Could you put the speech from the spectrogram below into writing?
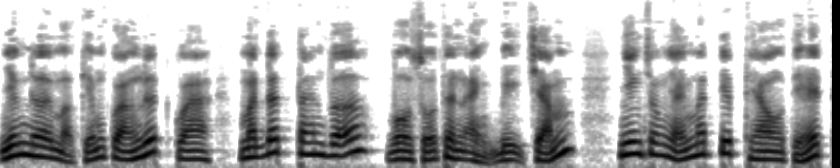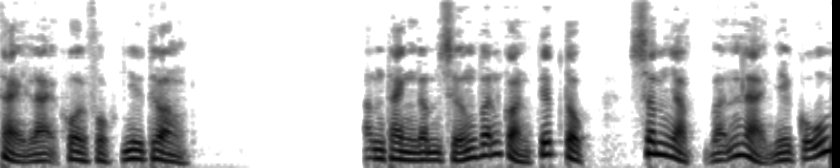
Những nơi mà kiếm quang lướt qua, mặt đất tan vỡ, vô số thân ảnh bị chém, nhưng trong nháy mắt tiếp theo thì hết thảy lại khôi phục như thường. Âm thanh ngâm sướng vẫn còn tiếp tục, xâm nhập vẫn là như cũ.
